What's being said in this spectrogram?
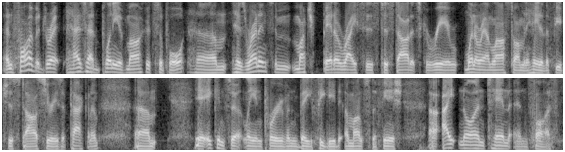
And Five Adret has had plenty of market support, um, has run in some much better races to start its career, went around last time in the heat of the Future Stars series at Pakenham. Um, yeah, it can certainly improve and be figured amongst the finish. Uh, 8, 9, 10, and 5.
